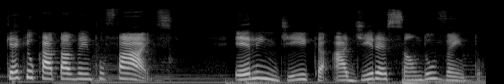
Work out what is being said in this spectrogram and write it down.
O que é que o catavento faz? Ele indica a direção do vento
